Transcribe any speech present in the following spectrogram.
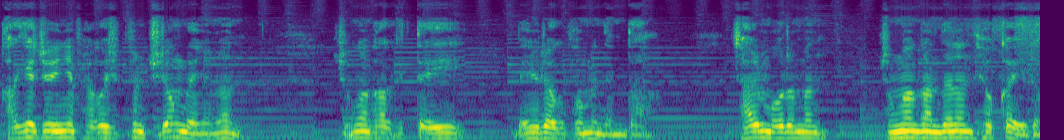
가게 주인이 팔고 싶은 주력 메뉴는 중간 가격대의 메뉴라고 보면 된다. 잘 모르면 중간 간다는 효과이다.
